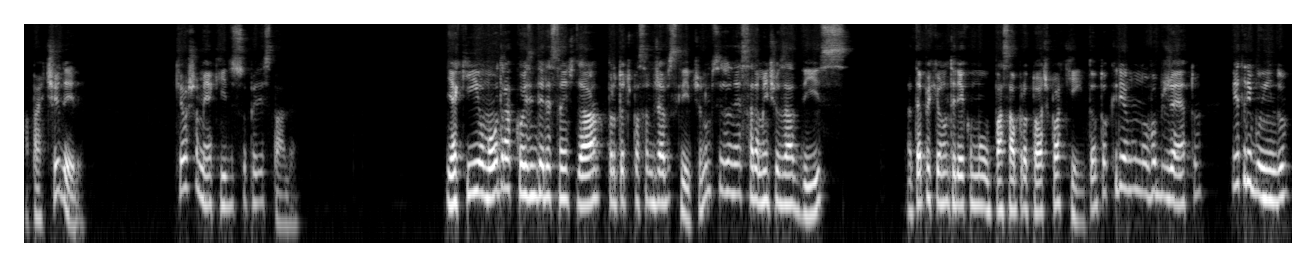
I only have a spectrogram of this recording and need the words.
a partir dele, que eu chamei aqui de super espada. E aqui uma outra coisa interessante da prototipação de JavaScript. Eu não preciso necessariamente usar this, até porque eu não teria como passar o protótipo aqui. Então estou criando um novo objeto e atribuindo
